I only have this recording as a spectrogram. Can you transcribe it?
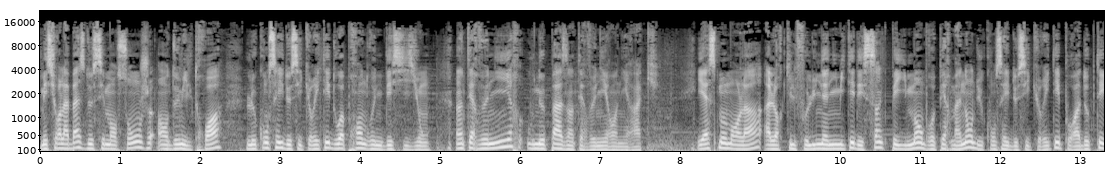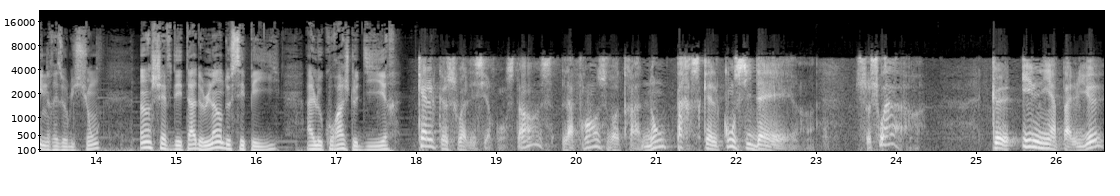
Mais sur la base de ces mensonges, en 2003, le Conseil de sécurité doit prendre une décision, intervenir ou ne pas intervenir en Irak. Et à ce moment-là, alors qu'il faut l'unanimité des cinq pays membres permanents du Conseil de sécurité pour adopter une résolution, un chef d'État de l'un de ces pays a le courage de dire Quelles que soient les circonstances, la France votera non parce qu'elle considère, ce soir, qu'il n'y a pas lieu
